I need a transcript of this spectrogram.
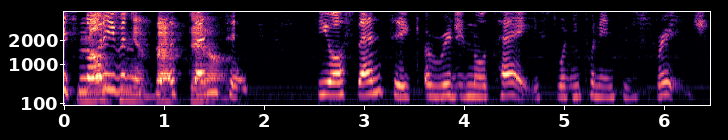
it's not even it the down. Authentic, the authentic original taste when you put it into the fridge.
